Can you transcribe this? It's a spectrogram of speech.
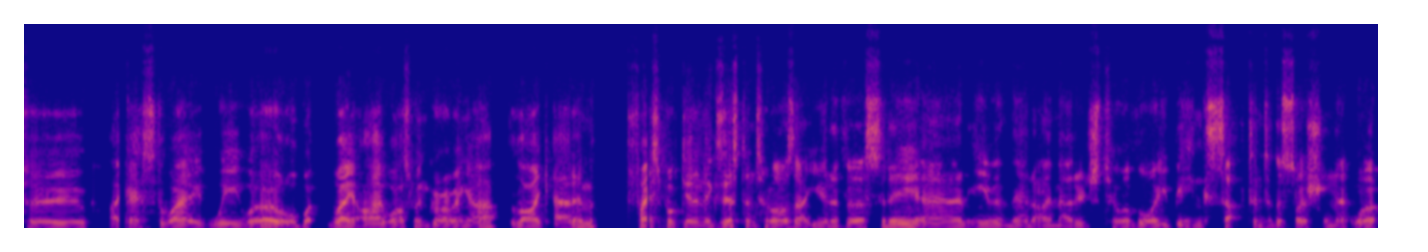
to I guess, the way we were or what way I was when growing up. Like Adam, Facebook didn't exist until I was at university, and even then, I managed to avoid being sucked into the social network.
